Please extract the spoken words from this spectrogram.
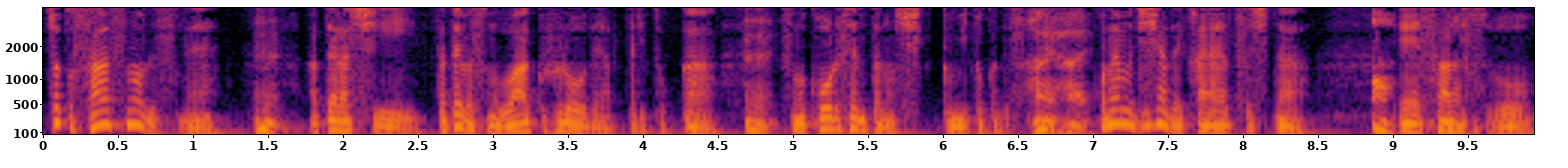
ちょっと SARS のですね、え新しい、例えばそのワークフローであったりとか、ええ。そのコールセンターの仕組みとかですね、はいはい。この辺も自社で開発したあ、えーサービスを、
